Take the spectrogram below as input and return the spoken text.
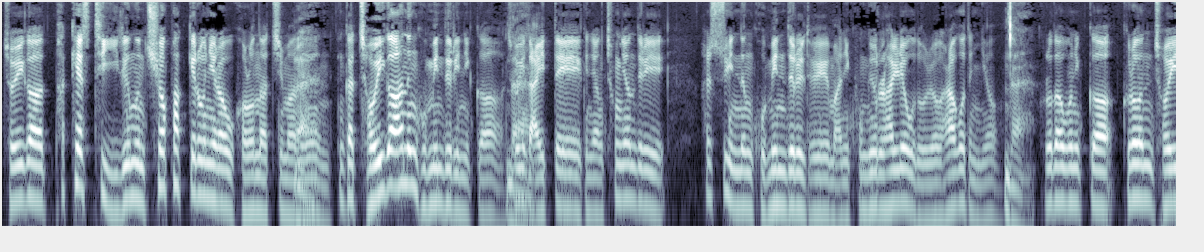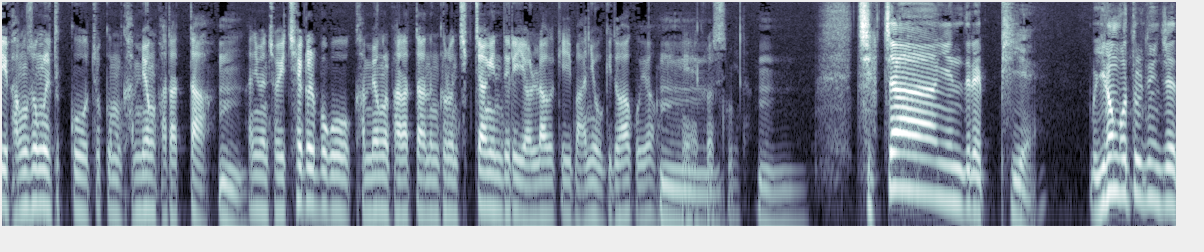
저희가 팟캐스트 이름은 취업학개론이라고 걸어놨지만은, 네. 그러니까 저희가 하는 고민들이니까 저희 네. 나이대 그냥 청년들이 할 수 있는 고민들을 되게 많이 공유를 하려고 노력을 하거든요. 네. 그러다 보니까 그런 저희 방송을 듣고 조금 감명 받았다, 음. 아니면 저희 책을 보고 감명을 받았다는 그런 직장인들이 연락이 많이 오기도 하고요. 음. 예, 그렇습니다. 음. 직장인들의 피해, 뭐 이런 것들도 이제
